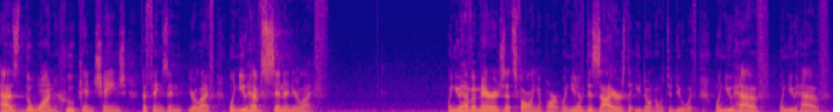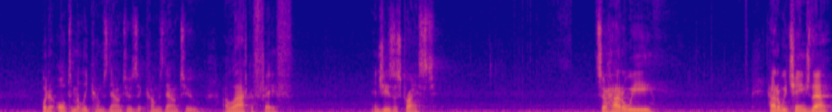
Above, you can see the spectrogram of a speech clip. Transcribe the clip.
as the one who can change the things in your life. When you have sin in your life, when you have a marriage that's falling apart, when you have desires that you don't know what to do with, when you have, when you have what it ultimately comes down to is it comes down to a lack of faith in Jesus Christ. So how do we how do we change that?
